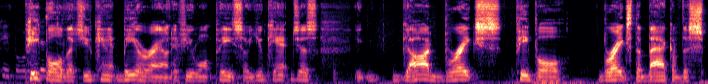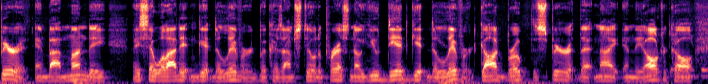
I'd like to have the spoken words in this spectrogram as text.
people people that you can't be around if you want peace. So you can't just God breaks people breaks the back of the spirit and by Monday they say, "Well, I didn't get delivered because I'm still depressed." No, you did get delivered. God broke the spirit that night in the altar call, you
